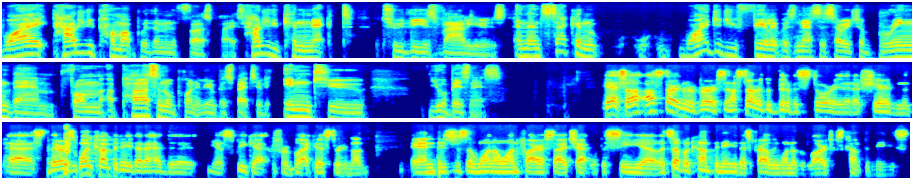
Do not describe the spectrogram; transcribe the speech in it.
why, how did you come up with them in the first place? How did you connect to these values? And then, second, why did you feel it was necessary to bring them from a personal point of view and perspective into your business? Yeah, so I'll start in reverse, and I'll start with a bit of a story that I've shared in the past. There was one company that I had to you know speak at for Black History Month, and it's just a one-on-one fireside chat with the CEO. It's of a company that's probably one of the largest companies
